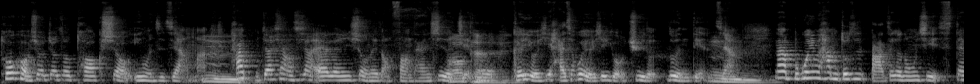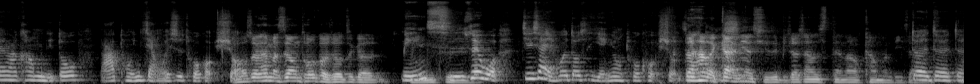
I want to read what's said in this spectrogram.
脱口秀叫做 talk show，英文是这样嘛？嗯。它比较像是像 Ellen Show 那种访谈式的节目，可以有一些还是会有一些有趣的论点这样。嗯。那不过因为他们都是把这个东西 stand up comedy 都把它。统一讲为是脱口秀，所以他们是用脱口秀这个名词，所以我接下来也会都是沿用脱口秀。但它的概念其实比较像是 stand up comedy。对对对。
